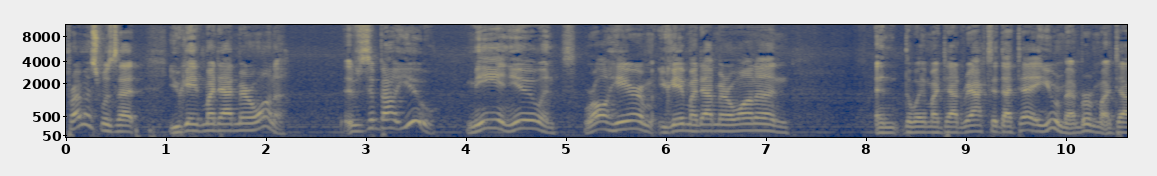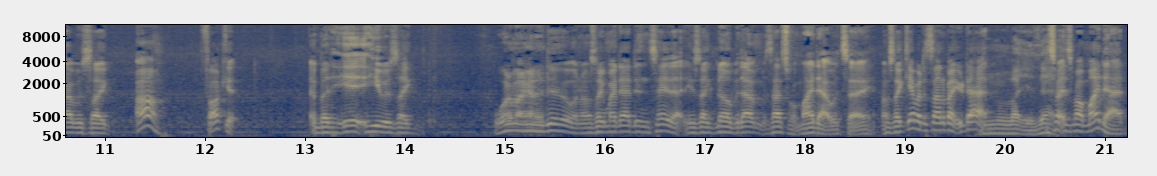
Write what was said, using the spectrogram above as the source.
Premise was that you gave my dad marijuana. It was about you, me, and you, and we're all here. And you gave my dad marijuana, and and the way my dad reacted that day, you remember, my dad was like, "Oh, fuck it," but he, he was like, "What am I gonna do?" And I was like, "My dad didn't say that." He was like, "No, but that was, that's what my dad would say." I was like, "Yeah, but it's not about your dad. About your dad. It's, it's about my dad."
